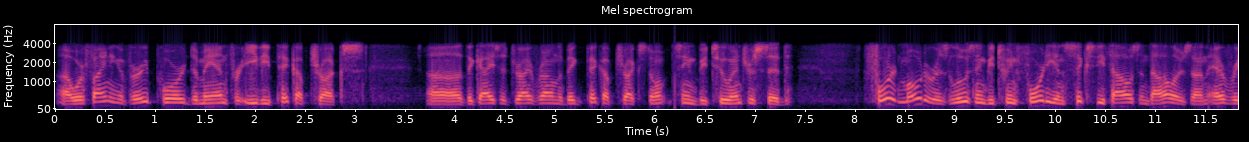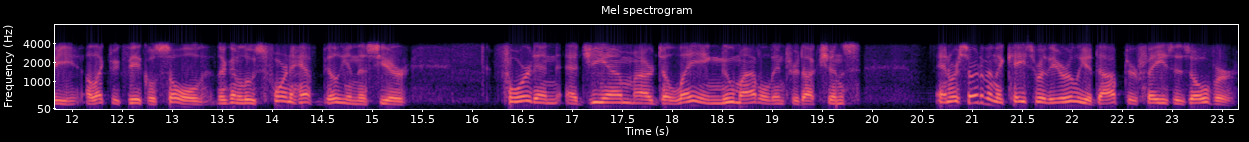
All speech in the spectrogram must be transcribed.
Uh, we're finding a very poor demand for EV pickup trucks. Uh, the guys that drive around the big pickup trucks don't seem to be too interested. Ford Motor is losing between forty and sixty thousand dollars on every electric vehicle sold. They're going to lose four and a half billion this year Ford and uh, GM are delaying new model introductions, and we're sort of in the case where the early adopter phase is over.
